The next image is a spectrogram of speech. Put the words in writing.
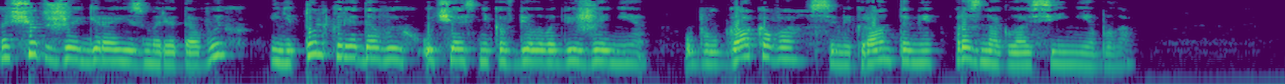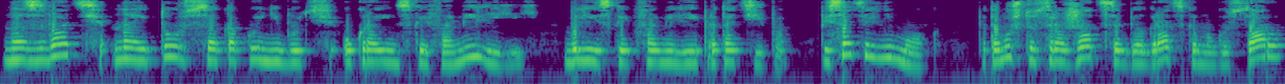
Насчет же героизма рядовых, и не только рядовых участников белого движения – у Булгакова с эмигрантами разногласий не было. Назвать Найтурса какой-нибудь украинской фамилией, близкой к фамилии прототипа, писатель не мог, потому что сражаться белградскому гусару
